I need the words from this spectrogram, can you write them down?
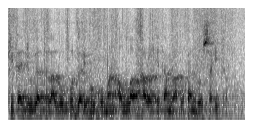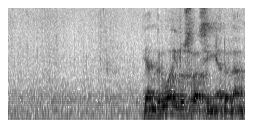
kita juga telah luput dari hukuman Allah kalau kita melakukan dosa itu. Yang kedua ilustrasinya adalah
